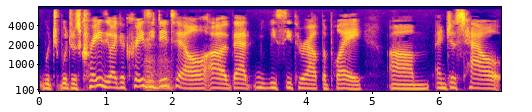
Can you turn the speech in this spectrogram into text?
which which was crazy, like a crazy mm-hmm. detail uh, that we see throughout the play um, and just how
